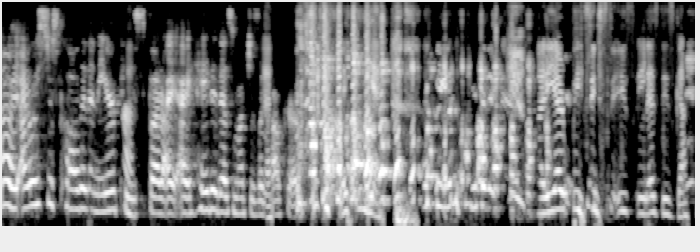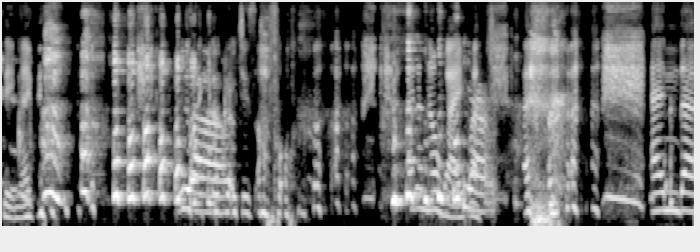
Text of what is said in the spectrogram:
Oh, I always just called it an ah. earpiece, but I, I hate it as much as a Yeah. cockroach. yeah. I mean, it's really- but earpiece is, is less disgusting i think the Wow. cockroach is awful i don't know why yeah. and uh,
